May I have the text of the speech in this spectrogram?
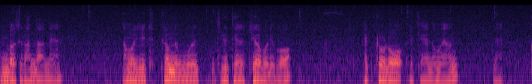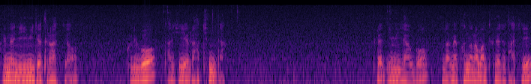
인버스를 한 다음에 나머지 필요 없는 부분을 딜리트해서 지워버리고 100%로 이렇게 놓으면 네. 그러면 이 이미지가 들어갔죠. 그리고 다시 얘를 합칩니다 플랫 이미지하고 그 다음에 파노라마 툴에서 다시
